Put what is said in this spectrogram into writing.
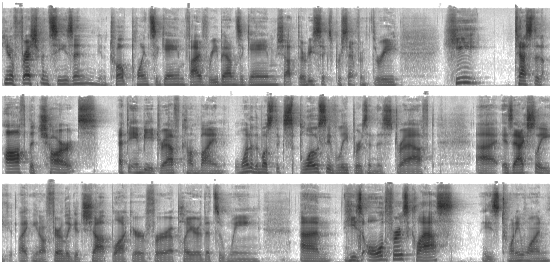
you know, freshman season, you know, 12 points a game, five rebounds a game, shot 36% from three. He tested off the charts at the NBA draft combine. One of the most explosive leapers in this draft uh, is actually like, you know, a fairly good shot blocker for a player that's a wing. Um, he's old for his class. He's 21.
